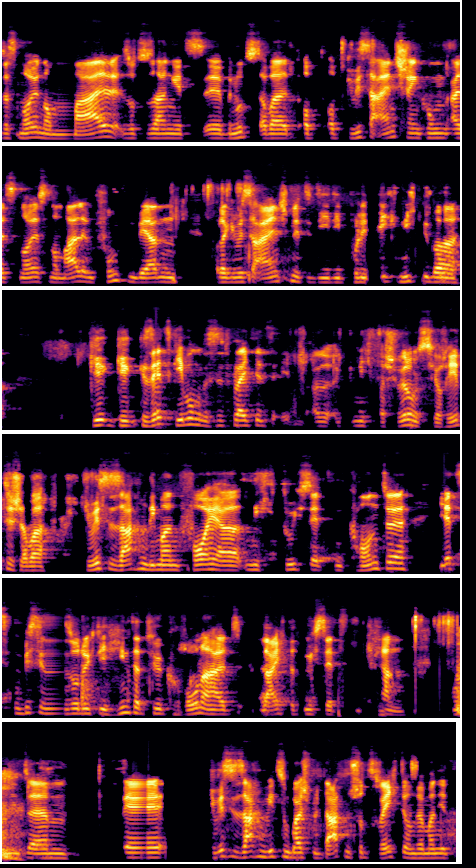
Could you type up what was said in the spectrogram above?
das neue Normal sozusagen jetzt äh, benutzt, aber ob, ob gewisse Einschränkungen als neues Normal empfunden werden oder gewisse Einschnitte, die die Politik nicht über Ge Ge Gesetzgebung, das ist vielleicht jetzt also nicht verschwörungstheoretisch, aber gewisse Sachen, die man vorher nicht durchsetzen konnte, jetzt ein bisschen so durch die Hintertür Corona halt leichter durchsetzen kann. Und ähm, äh, gewisse Sachen wie zum Beispiel Datenschutzrechte und wenn man jetzt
